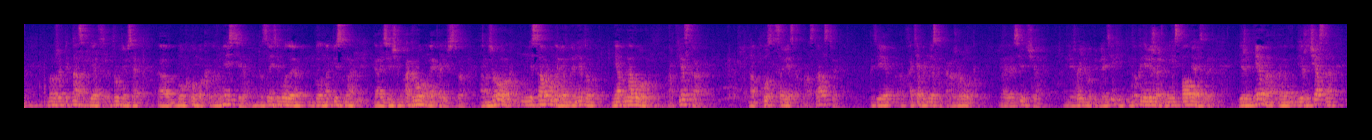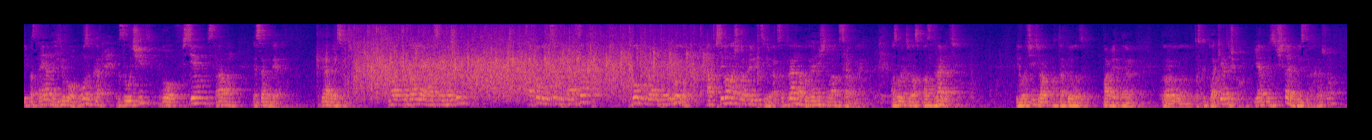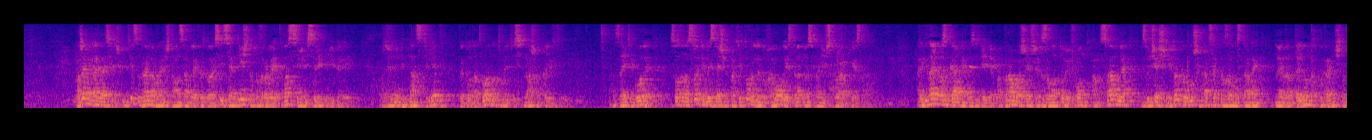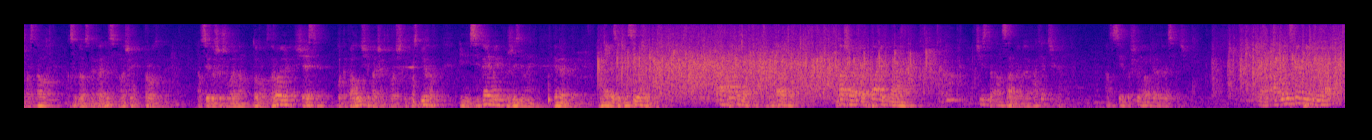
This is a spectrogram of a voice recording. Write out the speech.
Мы уже 15 лет трудимся э, бок о бок вместе. За эти годы было написано Васильевичем огромное количество аранжировок. Не совру, наверное, нету ни одного оркестра на постсоветском пространстве, где хотя бы несколько аранжировок Геннадия Васильевича лежали бы в библиотеке, не только не лежали, но не исполнялись бы ежедневно, э, ежечасно и постоянно его музыка звучит по всем странам СНГ. Геннадий Васильевич, я вас поздравляю от всей души. Поскольку действительно концерт, долго говорить я не буду, от всего нашего коллектива, от Центрального пограничного ансамбля, позвольте вас поздравить и вручить вам вот такую вот памятную, э, так сказать, плакеточку. Я зачитаю быстро, хорошо? Уважаемый Геннадий Васильевич, коллектив Центрального пограничного ансамбля ФСБ России сердечно поздравляет вас с 70-летним юбилеем. В протяжении 15 лет вы плодотворно трудитесь в нашем коллективе. За эти годы созданы сотни блестящих партитур для духового и эстрадного симфонического оркестра. Оригинальные музыкальные произведения, по праву вошедшие в золотой фонд ансамбля, изучающие не только в лучших концертных залах страны, но и на отдаленных пограничных заставах государственной границы нашей Родины. От всей души желаю вам доброго здоровья, счастья, благополучия, больших творческих успехов и неиссякаемой жизненной энергии. Магазин А также, также наша памятная чисто ансамблевая пакеточка a Silvia Schlimann, grande Westfeld. a obrigado.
